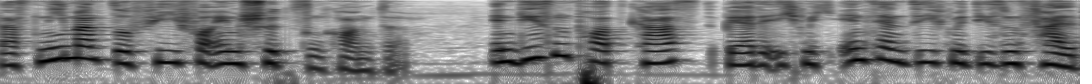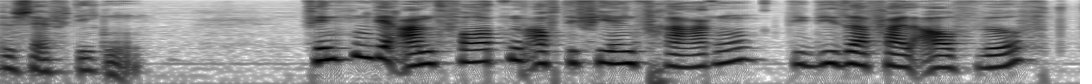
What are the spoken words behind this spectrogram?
dass niemand Sophie vor ihm schützen konnte? In diesem Podcast werde ich mich intensiv mit diesem Fall beschäftigen. Finden wir Antworten auf die vielen Fragen, die dieser Fall aufwirft?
